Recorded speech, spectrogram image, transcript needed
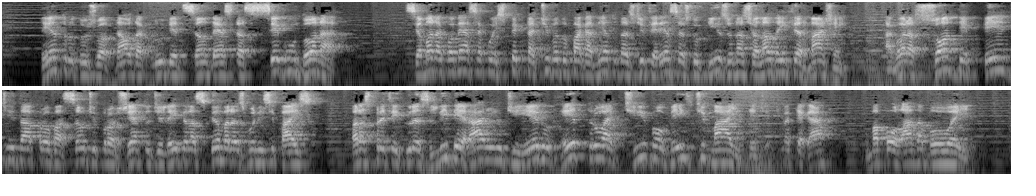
dentro do Jornal da Clube, edição desta segundona. Semana começa com expectativa do pagamento das diferenças do piso nacional da enfermagem. Agora só depende da aprovação de projeto de lei pelas câmaras municipais para as prefeituras liberarem o dinheiro retroativo ao mês de maio. Tem gente que vai pegar uma bolada boa aí.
